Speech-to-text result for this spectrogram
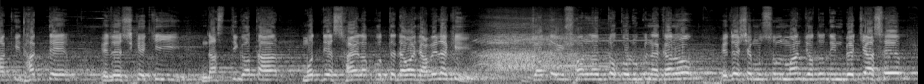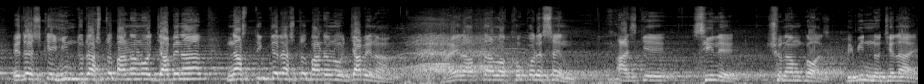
বাকি থাকতে এদেশকে কি নাস্তিকতার মধ্যে সায়লাভ করতে দেওয়া যাবে নাকি? যতই ষড়যন্ত্র করুক না কেন, এদেশে মুসলমান যতদিন বেঁচে আছে, এদেশকে হিন্দু রাষ্ট্র বানানো যাবে না, নাস্তিকদের রাষ্ট্র বানানো যাবে না। ভাইয়ের, আপনারা লক্ষ্য করেছেন? আজকে সিলেট, সুনামগঞ্জ, বিভিন্ন জেলায়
